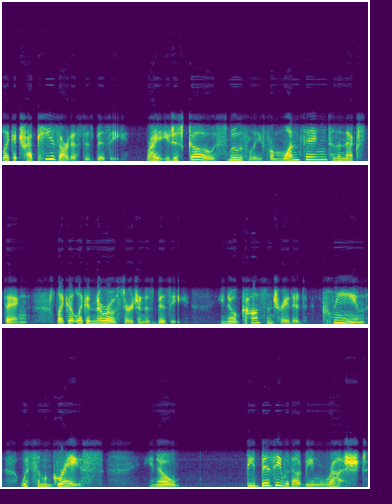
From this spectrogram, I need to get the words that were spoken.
like a trapeze artist is busy right? You just go smoothly from one thing to the next thing, like a, like a neurosurgeon is busy, you know, concentrated, clean, with some grace, you know, be busy without being rushed,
